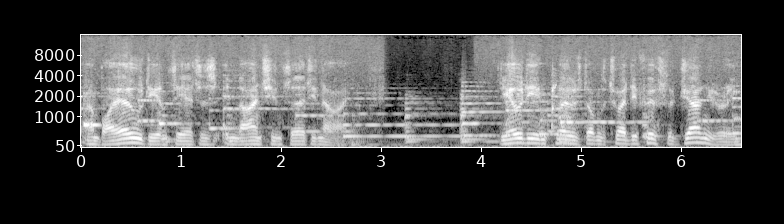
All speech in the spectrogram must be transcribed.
and by Odeon Theatres in 1939. The Odeon closed on the 25th of January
